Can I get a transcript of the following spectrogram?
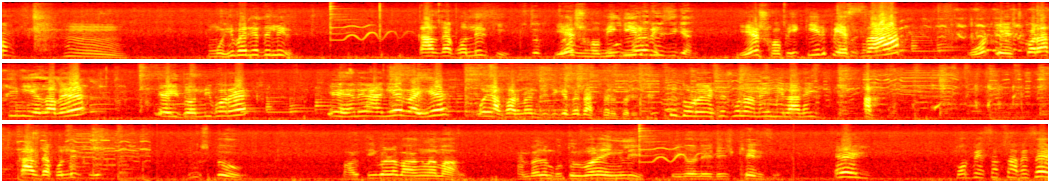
হুম মুহি মারিয়ে দিলির কাজটা করলির কি? এ কেন? এ শফিকির পেশাব ও টেস্ট করাতে নিয়ে যাবে। এই জন্যই পরে এখানে আনিয়ে রাইয়ে ওই অ্যাপার্টমেন্ট দিদিকে ফের ডাক্তারের ধরে। তুই দৌড়ে এসে শোনা নেই মিলা নেই। কাজটা করলে কি? দোস্ত বালতি বড় বাংলা মাল। আমি বললাম বোতল বড় ইংলিশ। এই কারণে এটা খেয়ে দিছে। এই তোর পেশাব চাপেছে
